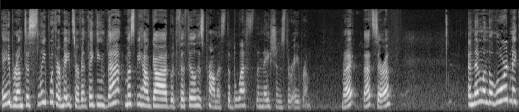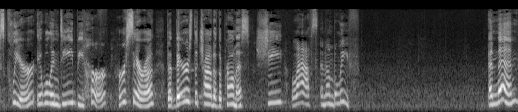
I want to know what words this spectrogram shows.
Abram, to sleep with her maidservant, thinking that must be how God would fulfill his promise to bless the nations through Abram. Right? That's Sarah. And then when the Lord makes clear it will indeed be her, her Sarah, that bears the child of the promise, she laughs in unbelief. And then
